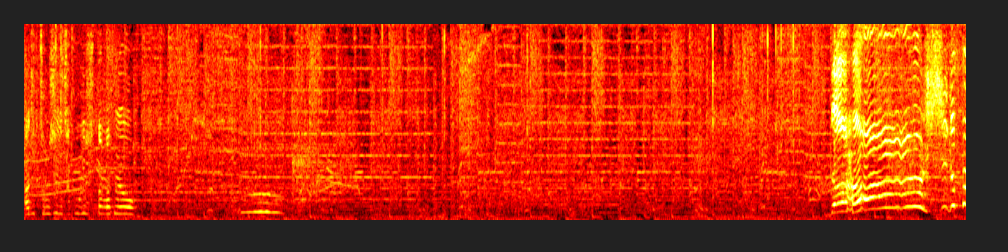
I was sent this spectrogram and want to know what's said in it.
아직 정신을 잡고 계셨던 것 같아요. 야하! 시겼다!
